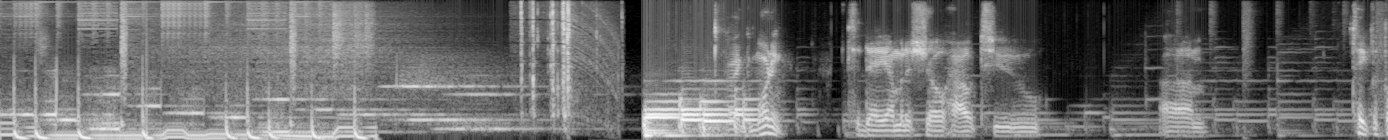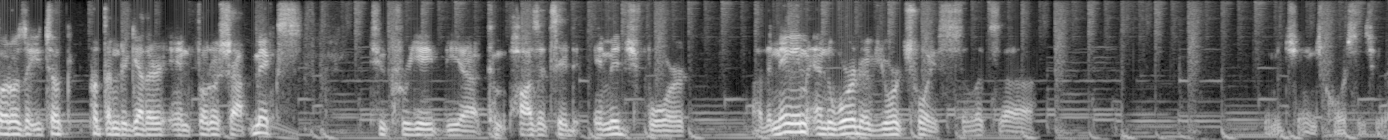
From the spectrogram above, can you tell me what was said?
All right, good morning. Today I'm going to show how to um, take the photos that you took, put them together in Photoshop Mix to create the uh, composited image for uh, the name and the word of your choice. So let's uh, let me change courses here.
